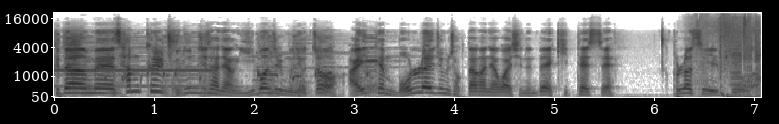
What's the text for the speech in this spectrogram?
그 다음에 삼클 주둔지 사냥 2번 질문이었죠? 아이템 뭘로 해주면 적당하냐고 하시는데 기테셋 플러스 1 비호가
